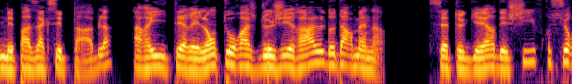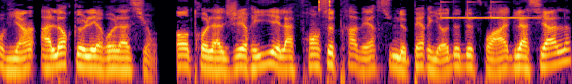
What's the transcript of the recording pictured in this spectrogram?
n'est pas acceptable, a réitéré l'entourage de Gérald Darmanin. Cette guerre des chiffres survient alors que les relations entre l'Algérie et la France traversent une période de froid glacial,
